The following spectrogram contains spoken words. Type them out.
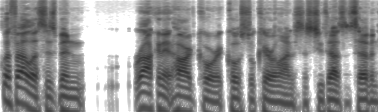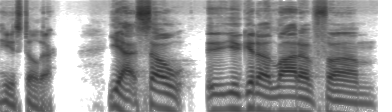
Cliff Ellis has been rocking it hardcore at Coastal Carolina since 2007. He is still there. Yeah, so uh, you get a lot of um,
